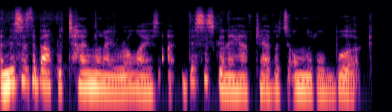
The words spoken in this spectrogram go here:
and this is about the time when I realized this is going to have to have its own little book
